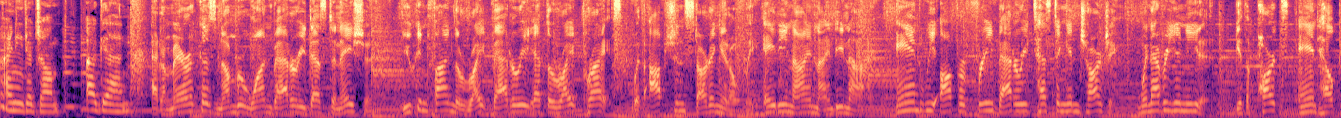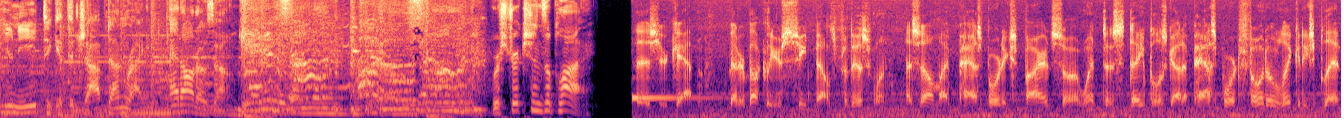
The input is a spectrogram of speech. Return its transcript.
I need a jump again. At America's number one battery destination, you can find the right battery at the right price with options starting at only $89.99. And we offer free battery testing and charging whenever you need it. Get the parts and help you need to get the job done right at AutoZone. Get in zone, AutoZone. Restrictions apply. This your captain. Better buckle your seatbelts for this one. I saw my passport expired, so I went to Staples, got a passport photo lickety split.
